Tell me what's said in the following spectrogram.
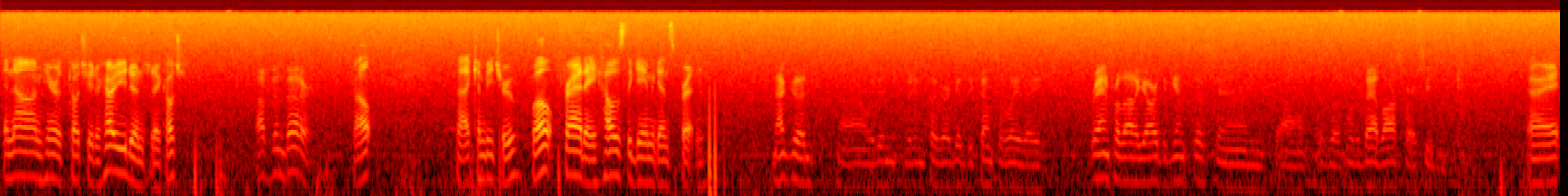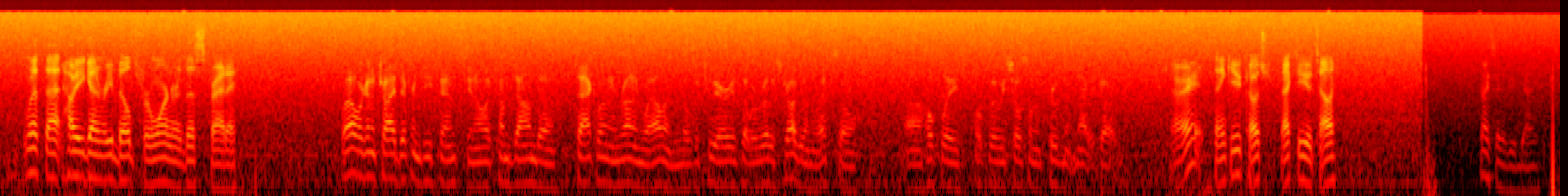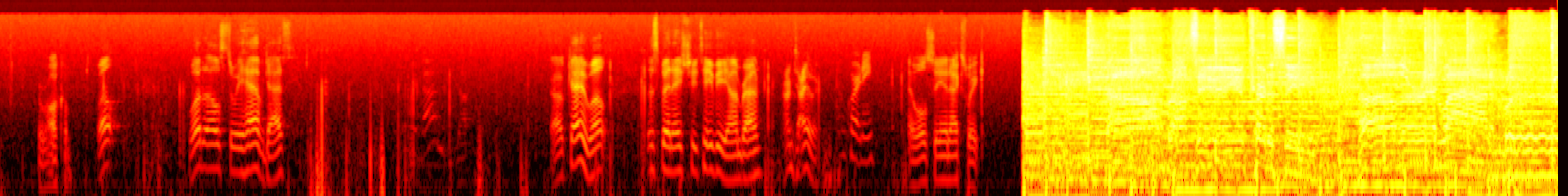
And now I'm here with Coach Heater. How are you doing today, Coach? I've been better. Well, that can be true. Well, Friday, how was the game against Britton? Not good. Uh, we didn't we didn't play very good defensively. They ran for a lot of yards against us, and uh, it was a, was a bad loss for our season. All right. With that, how are you going to rebuild for Warner this Friday? Well, we're going to try a different defense. You know, it comes down to tackling and running well, and those are two areas that we're really struggling with. So uh, hopefully, hopefully we show some improvement in that regard. All right. Thank you, Coach. Back to you, Tyler. Nice interview, Danny. You're welcome. Well, what else do we have, guys? Okay, well, this has been HTTV. I'm Brian, I'm Tyler. I'm Courtney. and we'll see you next week. brought to you courtesy of the red, white, and blue.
